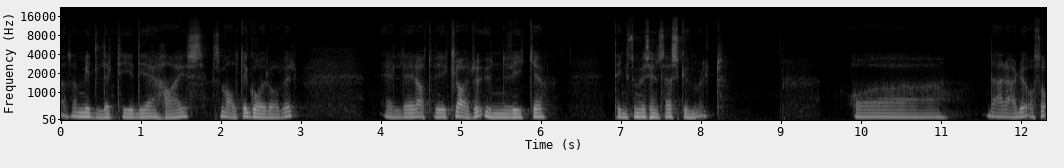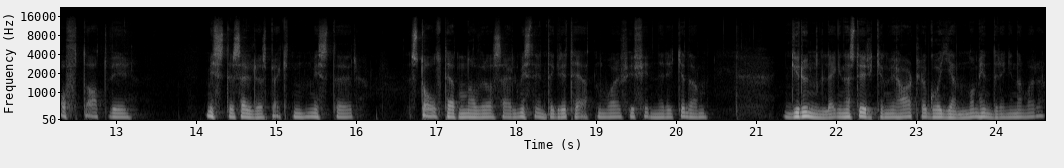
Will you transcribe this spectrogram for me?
Altså midlertidige highs som alltid går over. Eller at vi klarer å unnvike ting som vi syns er skummelt. Og der er det jo også ofte at vi mister selvrespekten, mister stoltheten over oss selv, mister integriteten vår. Vi finner ikke den grunnleggende styrken vi har til å gå gjennom hindringene våre.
